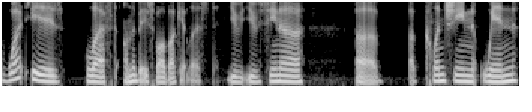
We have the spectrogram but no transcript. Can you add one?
what is left on the baseball bucket list? You've you've seen a a, a clinching win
